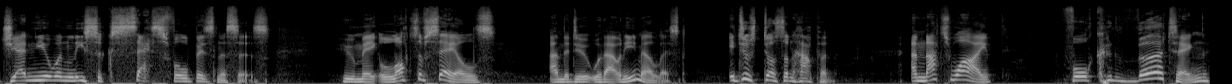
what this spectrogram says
genuinely successful businesses who make lots of sales and they do it without an email list. It just doesn't happen. And that's why, for converting,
